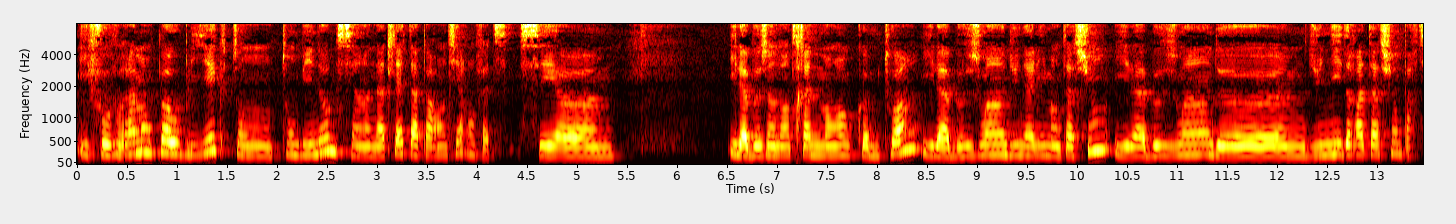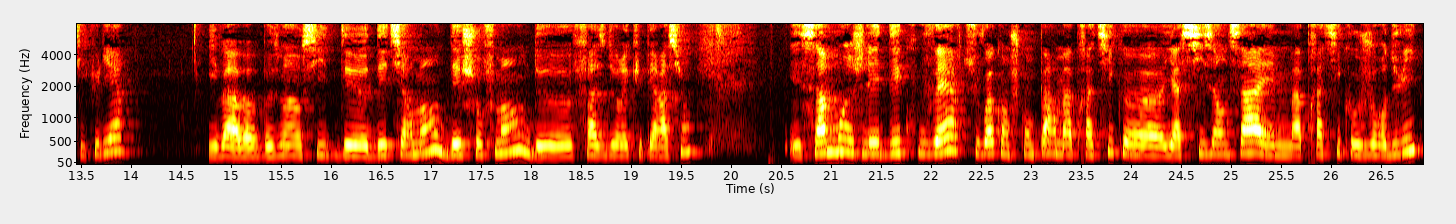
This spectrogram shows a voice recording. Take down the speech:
il faut vraiment pas oublier que ton, ton binôme, c'est un athlète à part entière en fait. C'est, euh, il a besoin d'entraînement comme toi, il a besoin d'une alimentation, il a besoin de, d'une hydratation particulière. Il va avoir besoin aussi d'étirement, d'échauffement, de phase de récupération. Et ça, moi, je l'ai découvert, tu vois, quand je compare ma pratique euh, il y a six ans de ça et ma pratique aujourd'hui,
